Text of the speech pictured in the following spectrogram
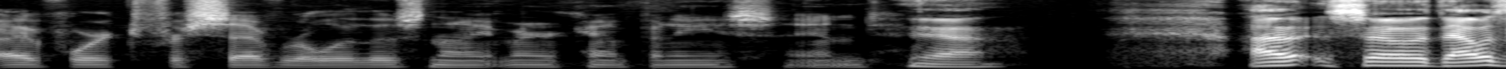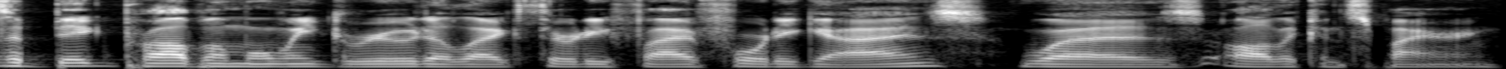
I've worked for several of those nightmare companies and yeah. I, so that was a big problem when we grew to like 35, 40 guys was all the conspiring.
